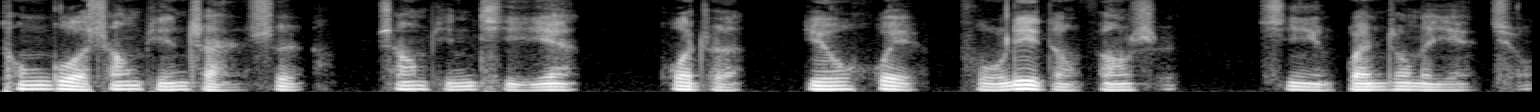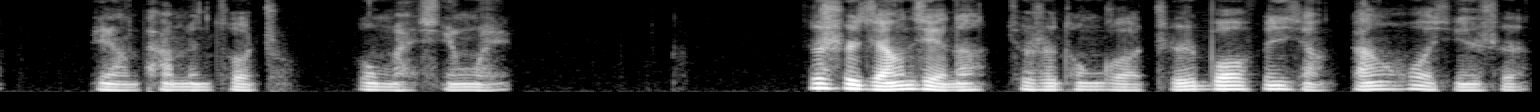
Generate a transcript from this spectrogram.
通过商品展示、商品体验或者优惠福利等方式，吸引观众的眼球，并让他们做出购买行为。知识讲解呢，就是通过直播分享干货形式，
